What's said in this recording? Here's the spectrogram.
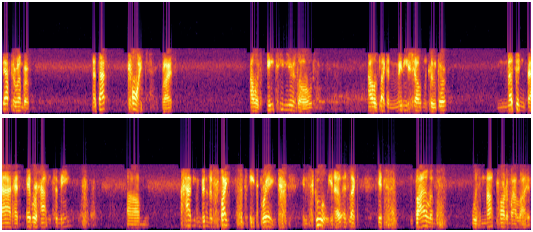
you have to remember, at that point, right, I was 18 years old. I was like a mini Sheldon Cooper. Nothing bad had ever happened to me. Um, I hadn't even been in a fight since eighth grade in school. You know, it's like it's violence was not part of my life.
